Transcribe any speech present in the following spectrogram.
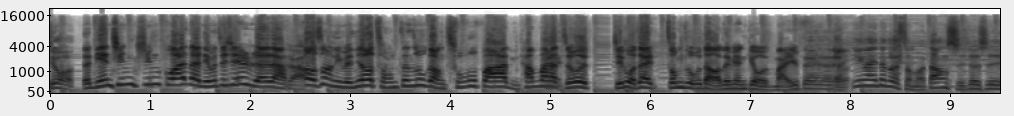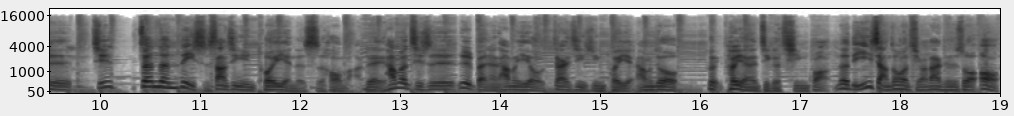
就年轻军官呢、啊？你们这些人啊，告诉你们就要从珍珠港出发，你他妈的只会结果在中途岛那边给我埋伏。对对对，因为那个什么，当时就是其实真正历史上进行推演的时候嘛，对他们其实日本人他们也有在进行推演，他们就。推推演了几个情况，那理想中的情况当然就是说，哦，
